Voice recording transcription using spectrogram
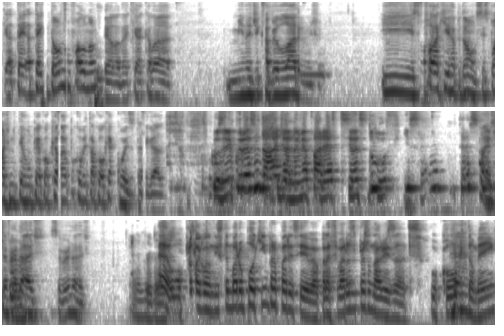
que até, até então não fala o nome dela, né? Que é aquela mina de cabelo laranja. E só falar aqui rapidão, vocês podem me interromper a qualquer hora pra comentar qualquer coisa, tá ligado? Inclusive, curiosidade, a Nami aparece antes do Luffy. Isso é interessante, Não, isso é cara. verdade, isso é verdade. É verdade. É, o protagonista demora um pouquinho pra aparecer. Aparece vários personagens antes. O Coke É. também.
